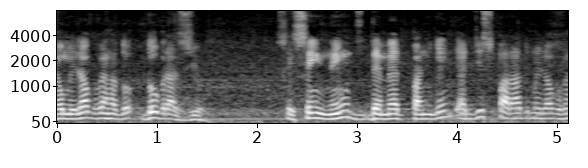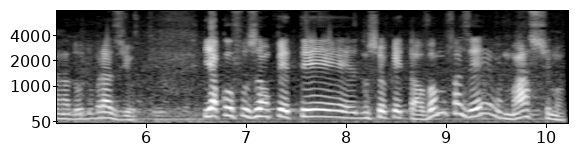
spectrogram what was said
É o melhor governador do Brasil. Sem nenhum demérito para ninguém, é disparado o melhor governador do Brasil. E a confusão PT, não sei o que e tal. Vamos fazer o máximo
